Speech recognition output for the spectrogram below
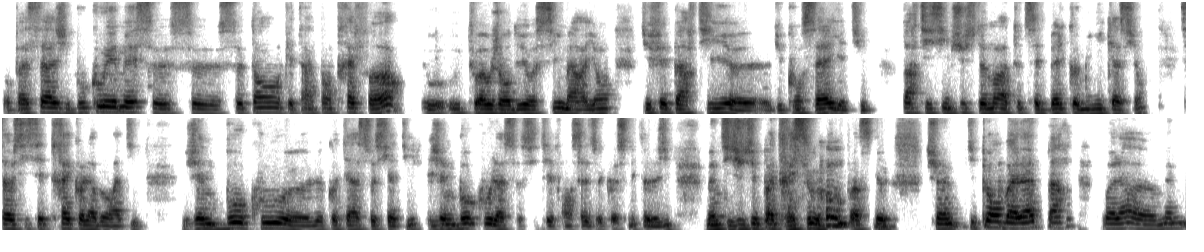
au passage, j'ai beaucoup aimé ce, ce temps qui était un temps très fort où, toi aujourd'hui aussi, Marion, tu fais partie euh, du conseil et tu participes justement à toute cette belle communication. Ça aussi, c'est très collaboratif. J'aime beaucoup euh, le côté associatif. J'aime beaucoup la Société française de cosmétologie, même si je ne suis pas très souvent parce que je suis un petit peu en par, voilà, euh, même,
